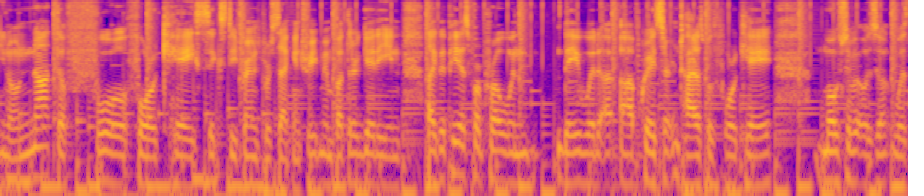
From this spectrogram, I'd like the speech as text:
you know, not the full 4K 60 frames per second treatment, but they're getting like the PS4 Pro when they would uh, upgrade certain titles with 4K. Most of it was was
